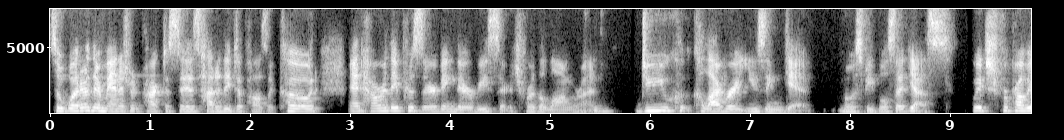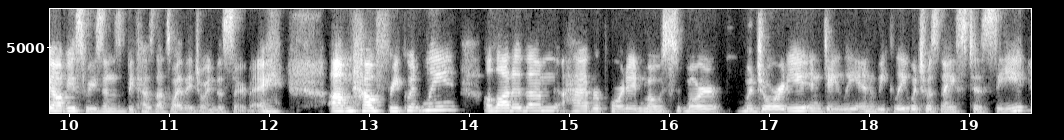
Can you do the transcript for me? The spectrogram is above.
So what are their management practices? How do they deposit code? And how are they preserving their research for the long run? Do you collaborate using Git? Most people said yes which for probably obvious reasons, because that's why they joined the survey. Um, how frequently, a lot of them had reported most more majority in daily and weekly, which was nice to see.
